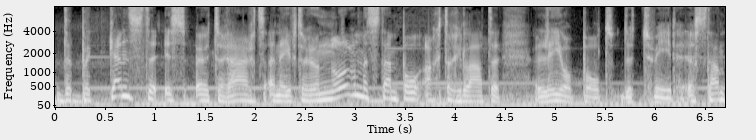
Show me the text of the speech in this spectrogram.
de bekendste is uiteraard, en hij heeft er een enorme stempel achtergelaten, Leopold II. Er staan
